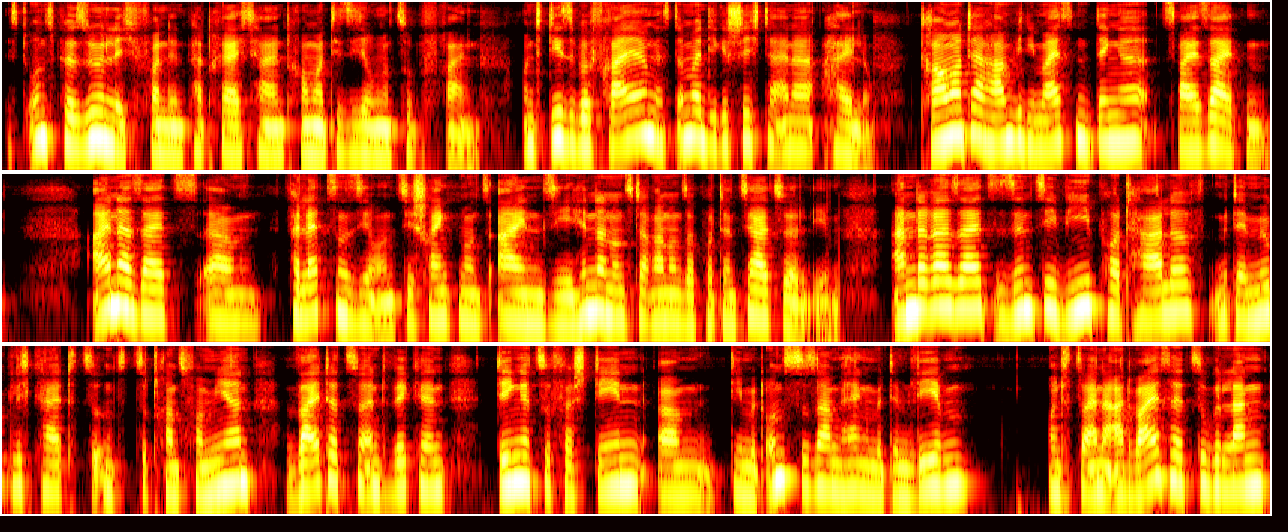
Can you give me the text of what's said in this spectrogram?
ist uns persönlich von den patriarchalen Traumatisierungen zu befreien. Und diese Befreiung ist immer die Geschichte einer Heilung. Traumata haben wie die meisten Dinge zwei Seiten. Einerseits ähm, verletzen sie uns, sie schränken uns ein, sie hindern uns daran, unser Potenzial zu erleben. Andererseits sind sie wie Portale mit der Möglichkeit, zu uns zu transformieren, weiterzuentwickeln, Dinge zu verstehen, ähm, die mit uns zusammenhängen, mit dem Leben und zu einer Art Weisheit zu gelangen,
